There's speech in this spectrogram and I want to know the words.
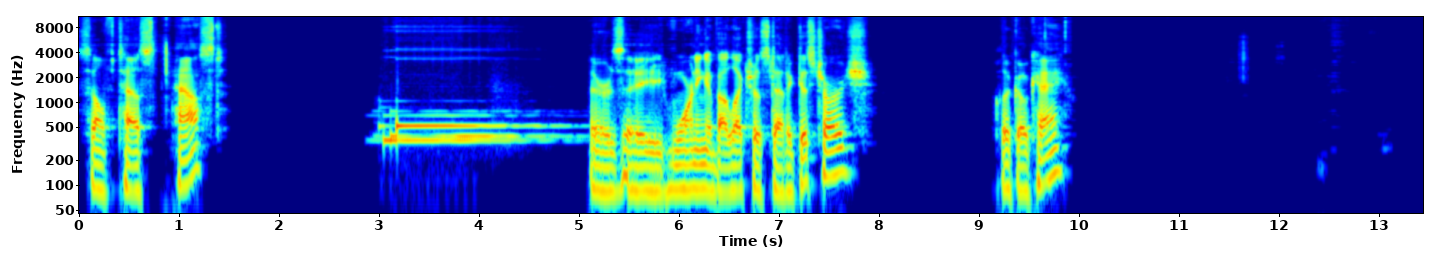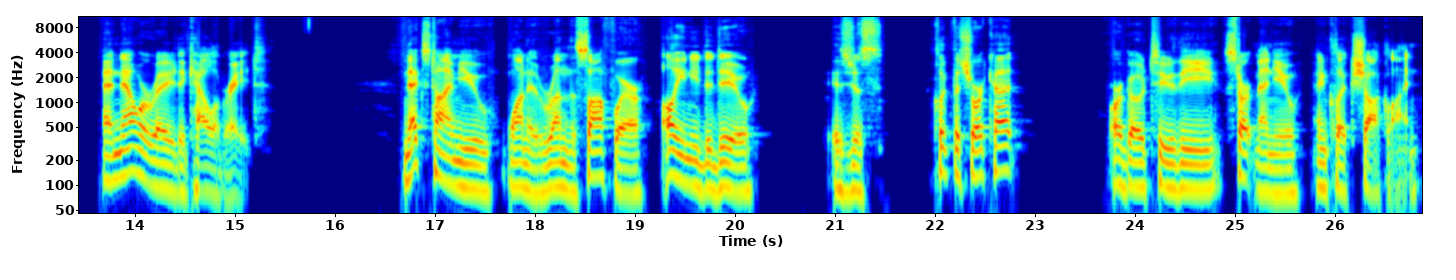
Self-test passed. There's a warning about electrostatic discharge. Click OK. And now we're ready to calibrate. Next time you want to run the software, all you need to do is just click the shortcut or go to the Start menu and click Shockline.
